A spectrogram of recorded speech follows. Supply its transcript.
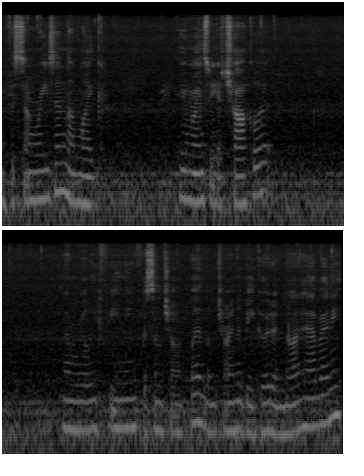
And for some reason I'm like, it reminds me of chocolate. I'm really fiending for some chocolate. I'm trying to be good and not have any.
